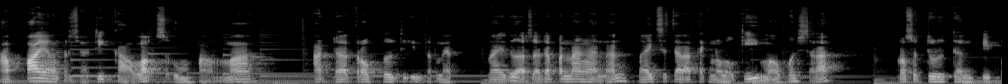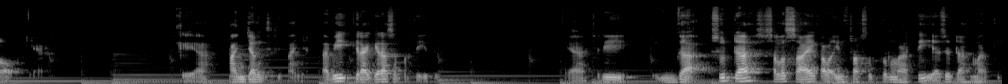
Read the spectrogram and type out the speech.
Apa yang terjadi kalau seumpama ada trouble di internet? Nah itu harus ada penanganan baik secara teknologi maupun secara prosedur dan people ya oke ya panjang ceritanya. Tapi kira-kira seperti itu ya jadi enggak sudah selesai kalau infrastruktur mati ya sudah mati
